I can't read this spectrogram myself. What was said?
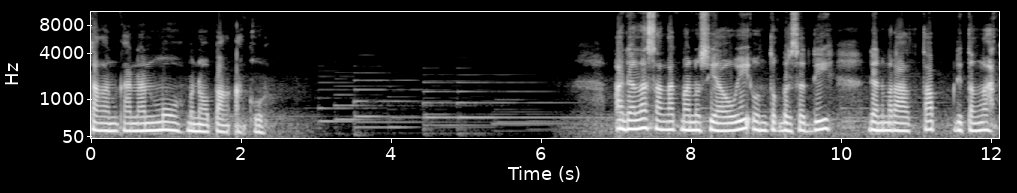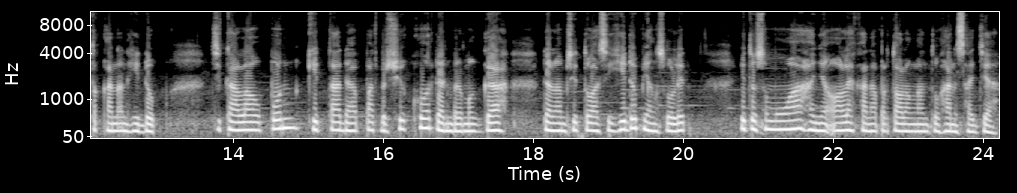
tangan kananmu menopang aku. Adalah sangat manusiawi untuk bersedih dan meratap di tengah tekanan hidup. Jikalaupun kita dapat bersyukur dan bermegah dalam situasi hidup yang sulit, itu semua hanya oleh karena pertolongan Tuhan saja.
